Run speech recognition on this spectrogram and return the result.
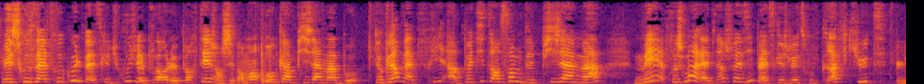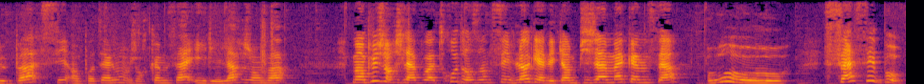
Mais je trouve ça trop cool parce que du coup je vais pouvoir le porter. Genre j'ai vraiment aucun pyjama beau Donc là m'a pris un petit ensemble de pyjama Mais franchement elle a bien choisi parce que je le trouve grave cute. Le bas c'est un pantalon genre comme ça et il est large en bas. Mais en plus genre je la vois trop dans un de ses vlogs avec un pyjama comme ça. Oh Ça c'est beau.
